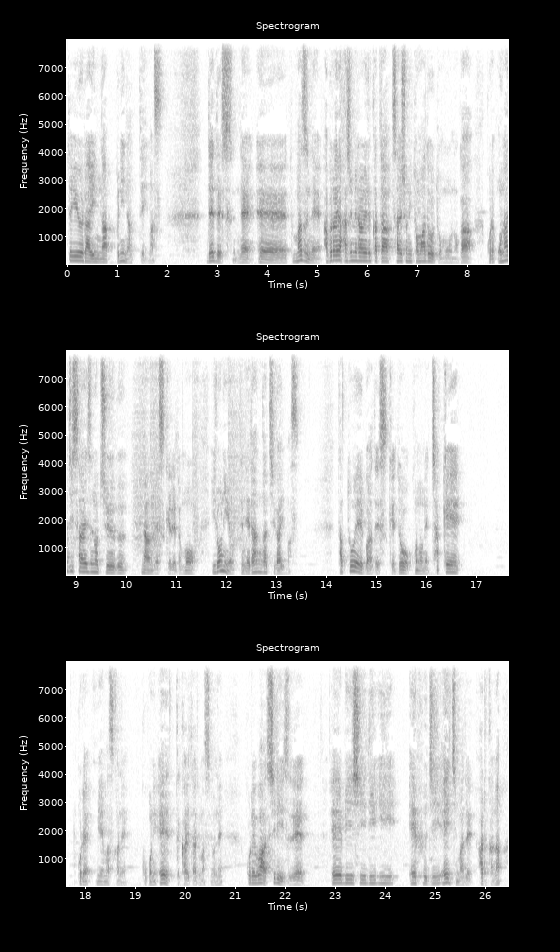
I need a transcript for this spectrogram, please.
ていうラインナップになっています。でですね、えー、まずね、油絵始められる方、最初に戸惑うと思うのが、これ同じサイズのチューブなんですけれども、色によって値段が違います。例えばですけど、このね、茶系。これ見えますかね？ここに A って書いてありますよね。これはシリーズ A、A, B, C, D, E, F, G, H まであるかな。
